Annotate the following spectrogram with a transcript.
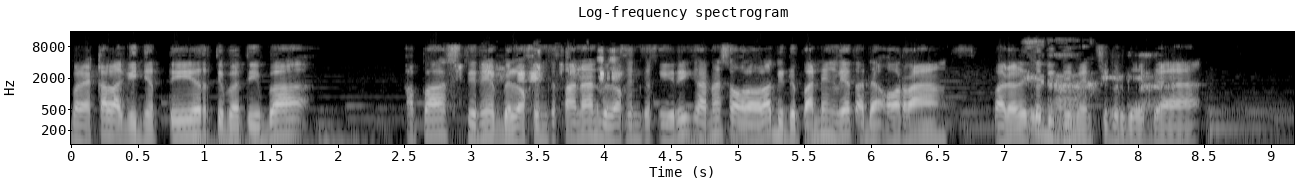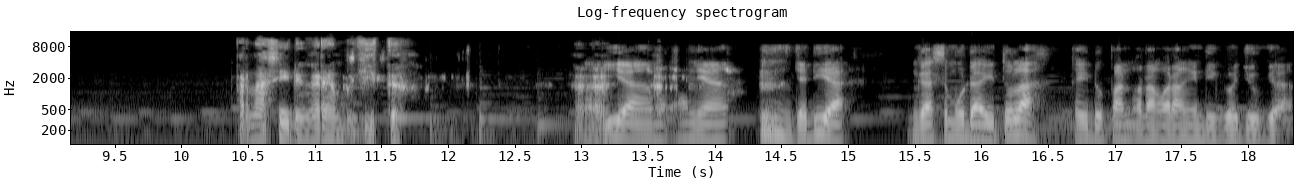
Mereka lagi nyetir tiba-tiba apa setirnya belokin ke kanan belokin ke kiri karena seolah-olah di depannya ngeliat ada orang. Padahal itu ya, di iya, dimensi ya. berbeda. Pernah sih dengar yang begitu. Nah, iya makanya. Jadi ya nggak semudah itulah kehidupan orang-orang indigo juga.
